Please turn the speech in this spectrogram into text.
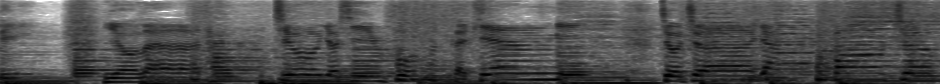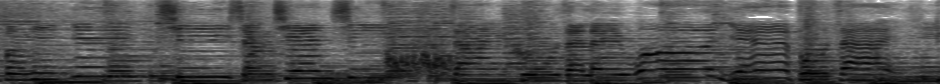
里。有了它，就有幸福和甜蜜。就这样抱着蜂蜜一起向前行，再苦再累我也不在意，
